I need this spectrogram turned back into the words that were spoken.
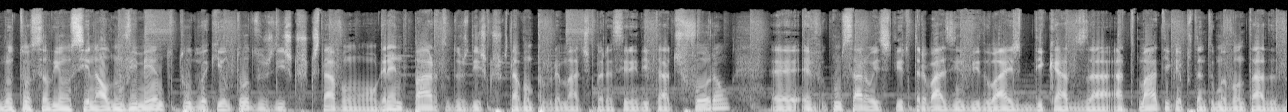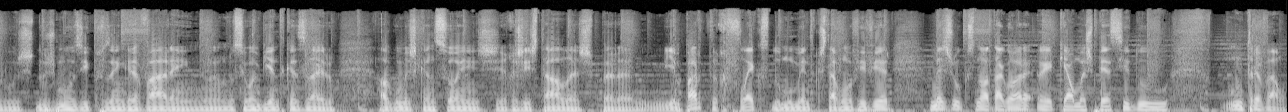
notou-se ali um sinal de movimento, tudo aquilo, todos os discos que estavam, ou grande parte dos discos que estavam programados para serem editados foram. Uh, começaram a existir trabalhos individuais dedicados à, à temática, portanto, uma vontade dos, dos músicos em gravarem no, no seu ambiente caseiro algumas canções, registá-las para, e em parte, reflexo do momento que estavam a viver, mas o que se nota agora é que há uma espécie do um travão,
